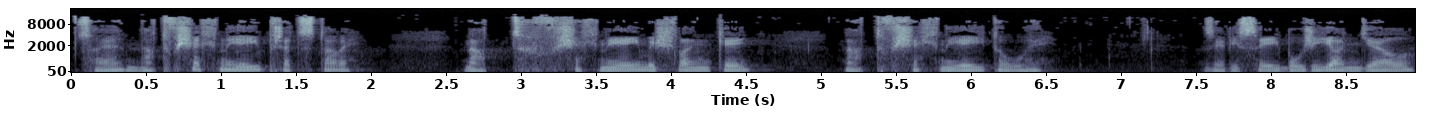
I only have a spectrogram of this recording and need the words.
co je nad všechny její představy, nad všechny její myšlenky, nad všechny její touhy. Zjeví se jí boží anděl,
